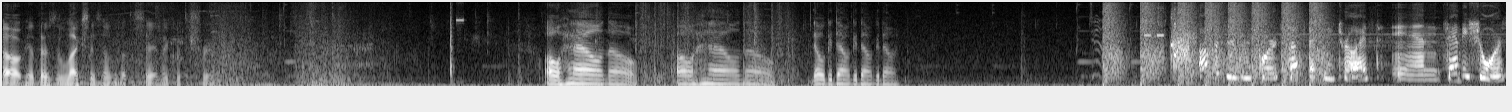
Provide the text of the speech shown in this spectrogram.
Oh, okay, that was a Lexus. I was about to say, like, what the frick. Oh, hell no! Oh, hell no! No, get down, get down, get down. Report suspect neutralized in Sandy Shores.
